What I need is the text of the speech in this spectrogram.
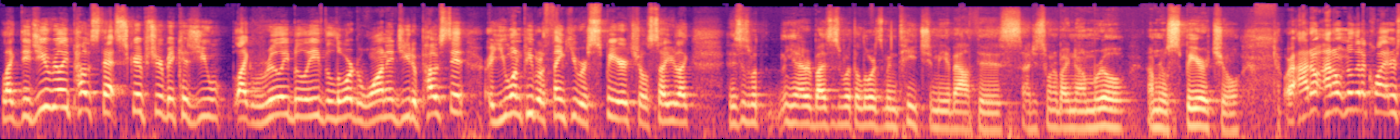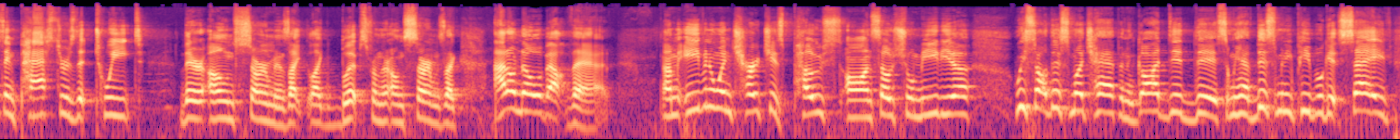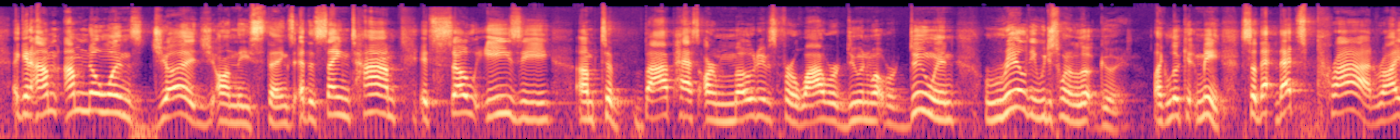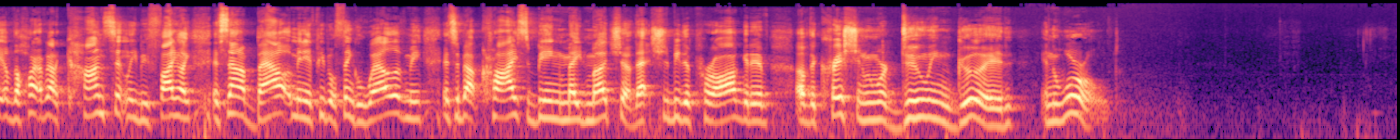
Like, did you really post that scripture because you like really believe the Lord wanted you to post it, or you want people to think you were spiritual? So you're like, this is what you know, everybody. This is what the Lord's been teaching me about this. I just want everybody to know I'm real. I'm real spiritual. Or I don't. I don't know that I quite understand pastors that tweet their own sermons, like like blips from their own sermons. Like, I don't know about that. Um, even when churches post on social media we saw this much happen and God did this and we have this many people get saved. Again, I'm, I'm no one's judge on these things. At the same time, it's so easy um, to bypass our motives for why we're doing what we're doing. Really, we just want to look good. Like, look at me. So that, that's pride, right, of the heart. I've got to constantly be fighting. Like, it's not about me if people think well of me. It's about Christ being made much of. That should be the prerogative of the Christian when we're doing good in the world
